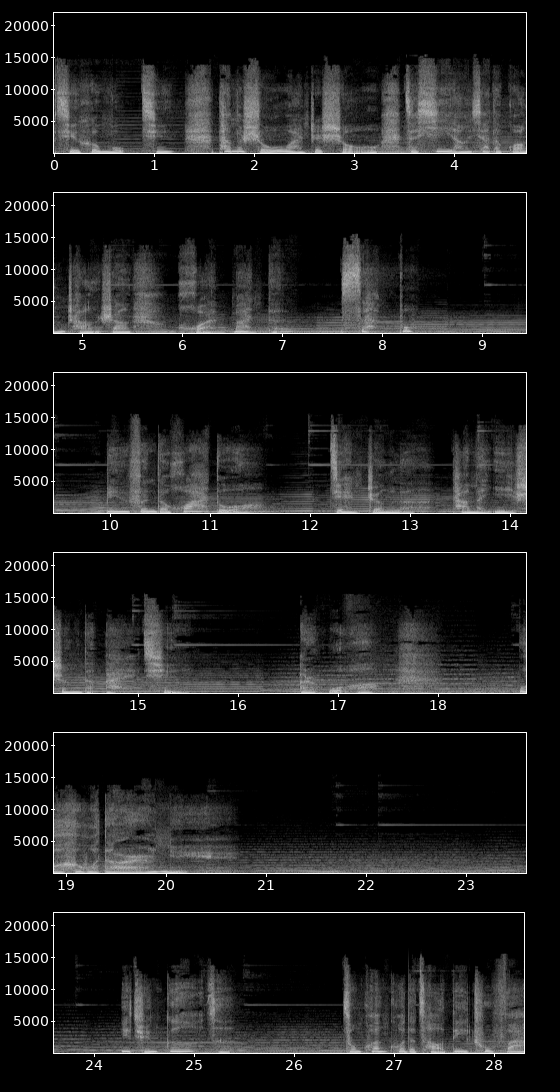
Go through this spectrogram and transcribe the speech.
亲和母亲，他们手挽着手，在夕阳下的广场上缓慢地散步。缤纷的花朵，见证了他们一生的爱情。我，我和我的儿女，一群鸽子，从宽阔的草地出发。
